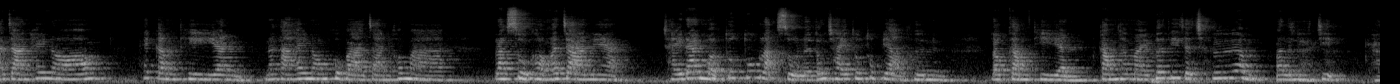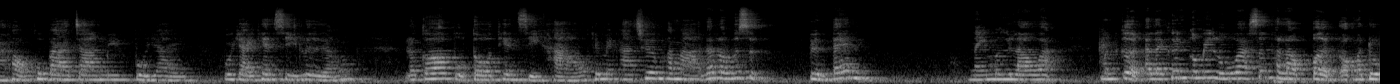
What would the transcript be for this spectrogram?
อาจารย์ให้น้อมให้กำเทียนนะคะ ให้น้องครูบาอาจารย์เข้ามา หลักสูตรของอาจารย์เนี่ยใช้ได้หมดทุก ๆ หลักสูตรเลยต้องใช้ทุก ๆ อย่างคือหนึ่งเรากำเทียนกำทำไมเพื่อที่จะเชื่อมบารมีจิตค่ะของครูบาอาจารย์มีปู่ใหญ่ ปู่ใหญ่เทียนสีเหลือง แล้วก็ปู่โตเทียนสีขาวใช่ไหมคะเชื่อมเข้ามา แล้วเรารู้สึกตื่นเต้นในมือเราอะ่ะ มันเกิดอะไรขึ้นก็ไม่รู้อะซึ่งพอเราเปิดออกมาดู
